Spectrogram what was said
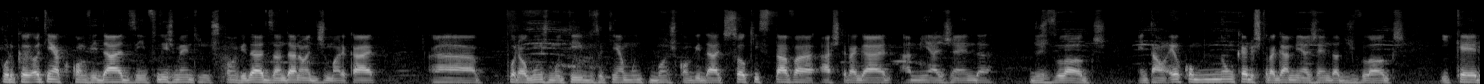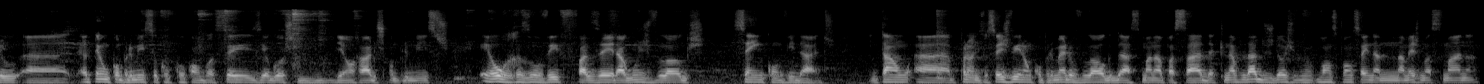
Porque eu tinha convidados e infelizmente os convidados andaram a desmarcar uh, por alguns motivos. Eu tinha muito bons convidados, só que isso estava a estragar a minha agenda dos vlogs. Então, eu como não quero estragar a minha agenda dos vlogs e quero, uh, eu tenho um compromisso com, com vocês e eu gosto de honrar os compromissos, eu resolvi fazer alguns vlogs sem convidados. Então, uh, pronto, vocês viram com o primeiro vlog da semana passada, que na verdade os dois vão, vão sair na, na mesma semana,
